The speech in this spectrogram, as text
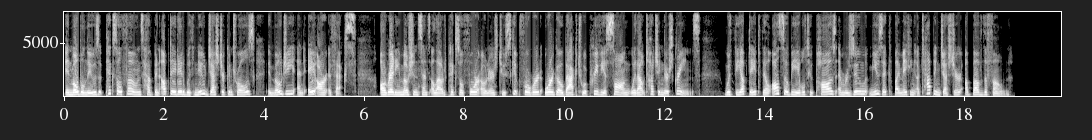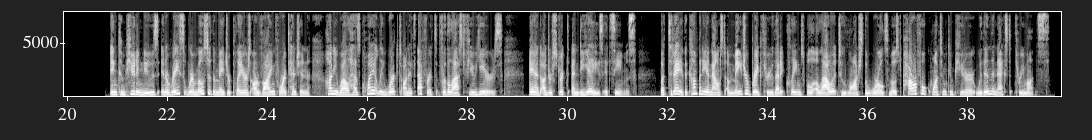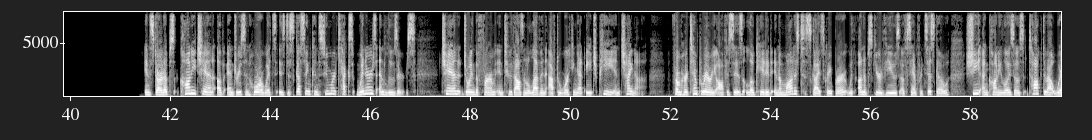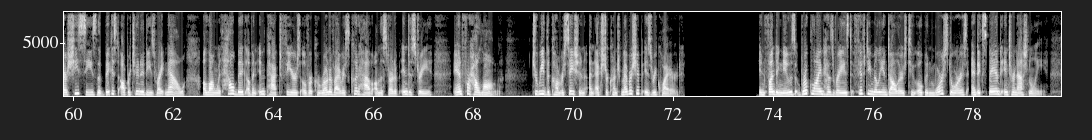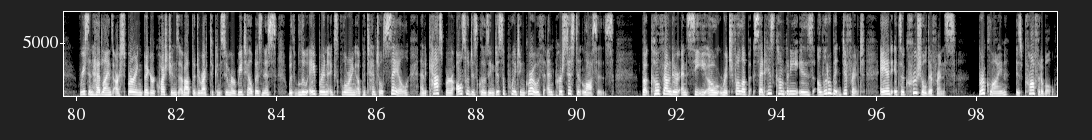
In mobile news, Pixel phones have been updated with new gesture controls, emoji, and AR effects. Already, Motion Sense allowed Pixel 4 owners to skip forward or go back to a previous song without touching their screens. With the update, they'll also be able to pause and resume music by making a tapping gesture above the phone. In computing news, in a race where most of the major players are vying for attention, Honeywell has quietly worked on its efforts for the last few years. And under strict NDAs, it seems. But today, the company announced a major breakthrough that it claims will allow it to launch the world's most powerful quantum computer within the next three months. In startups, Connie Chan of Andreessen Horowitz is discussing consumer tech's winners and losers. Chan joined the firm in 2011 after working at HP in China. From her temporary offices located in a modest skyscraper with unobscured views of San Francisco, she and Connie Loizos talked about where she sees the biggest opportunities right now, along with how big of an impact fears over coronavirus could have on the startup industry, and for how long. To read the conversation, an Extra Crunch membership is required. In funding news, Brooklinen has raised $50 million to open more stores and expand internationally. Recent headlines are spurring bigger questions about the direct to consumer retail business, with Blue Apron exploring a potential sale and Casper also disclosing disappointing growth and persistent losses. But co founder and CEO Rich Fulop said his company is a little bit different, and it's a crucial difference. Brooklinen is profitable.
